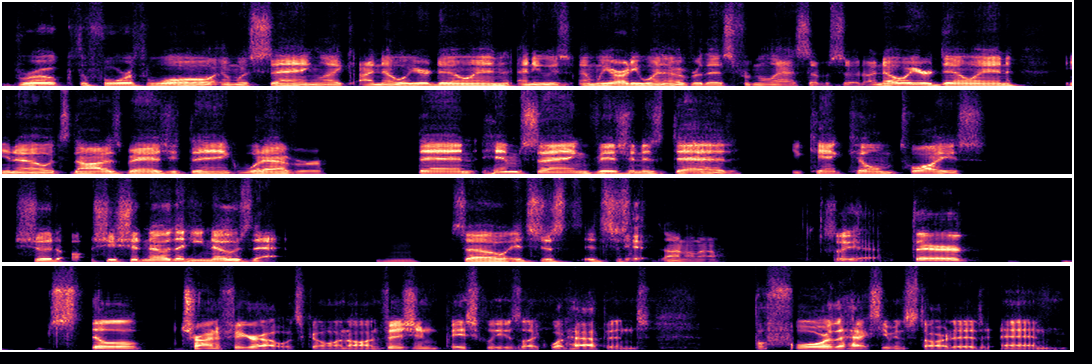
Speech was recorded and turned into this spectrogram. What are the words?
broke the fourth wall and was saying like i know what you're doing and he was and we already went over this from the last episode. I know what you're doing you know it's not as bad as you think whatever. Then him saying vision is dead you can't kill him twice should she should know that he knows that. Mm-hmm. so it's just it's just yeah. i don't know. So yeah they're still trying to figure out what's going on. Vision basically is like what happened before the hex even started and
